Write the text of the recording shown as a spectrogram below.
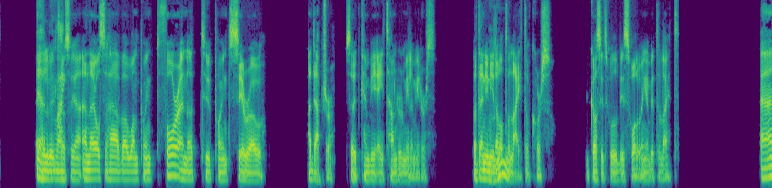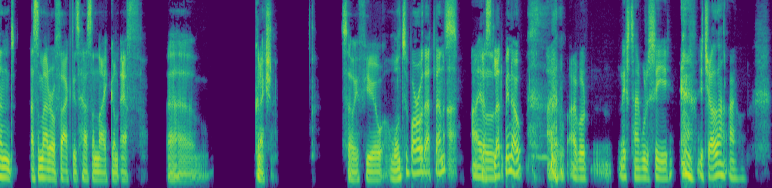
A Yeah, little bit like- closer, yeah. And I also have a 1.4 and a 2.0 adapter, so it can be 800 millimeters. But then you need a lot of light, of course. because it will be swallowing a bit of light. And as a matter of fact, it has a Nikon F um, connection. So if you want to borrow that lens, uh, I'll, just let me know. I, I would next time we'll see each other. I'll,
